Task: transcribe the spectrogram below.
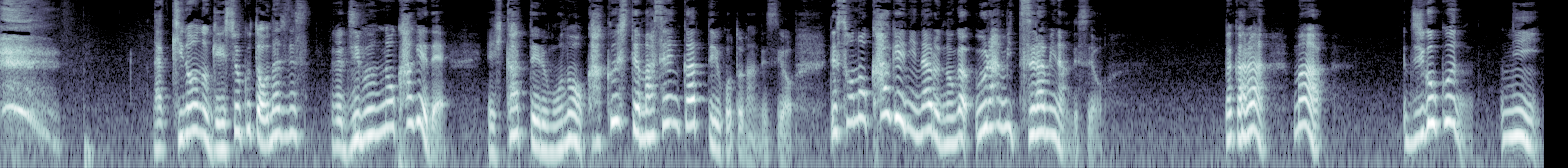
昨日の月食と同じです。だから自分の影で光っているものを隠してませんかっていうことなんですよ。で、その影になるのが恨みつらみなんですよ。だから、まあ、地獄に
